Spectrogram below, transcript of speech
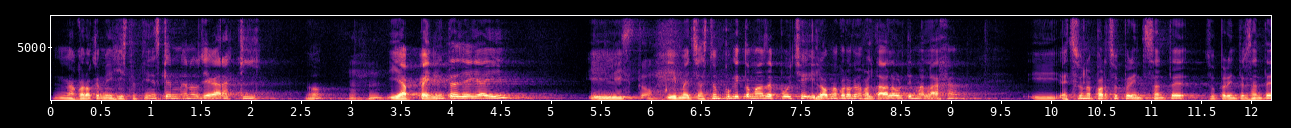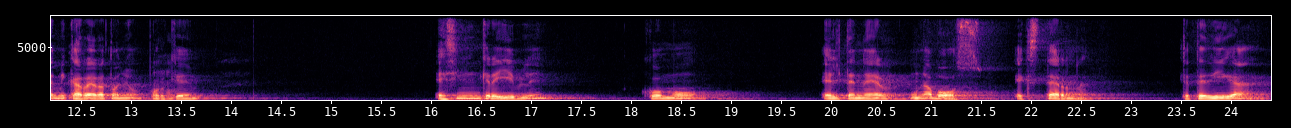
me acuerdo que me dijiste, tienes que al menos llegar aquí, ¿no? Y apenas llegué ahí Y listo. y me echaste un poquito más de puche y luego me acuerdo que me faltaba la última laja. Y esta es una parte súper interesante, súper interesante de mi carrera, Toño, porque es increíble cómo el tener una voz externa que te diga,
